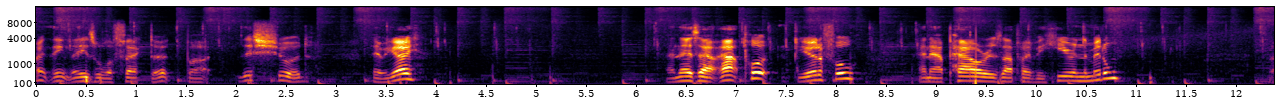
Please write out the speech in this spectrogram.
Don't think these will affect it, but this should. There we go. And there's our output, beautiful. And our power is up over here in the middle. So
